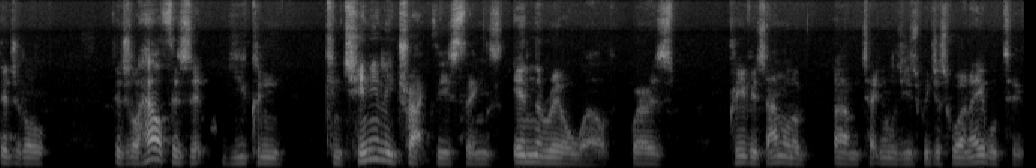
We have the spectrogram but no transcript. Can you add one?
digital digital health is that you can continually track these things in the real world, whereas previous analog um, technologies we just weren't able to.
